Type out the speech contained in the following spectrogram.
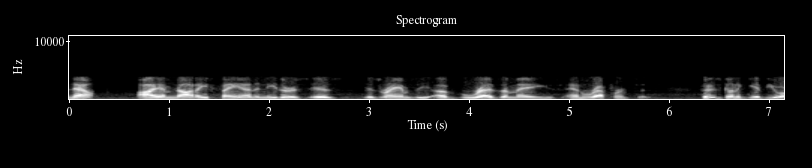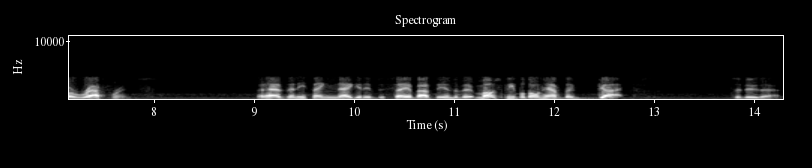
Now, I am not a fan, and neither is, is, is Ramsey, of resumes and references. Who's going to give you a reference that has anything negative to say about the individual? Most people don't have the guts to do that.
